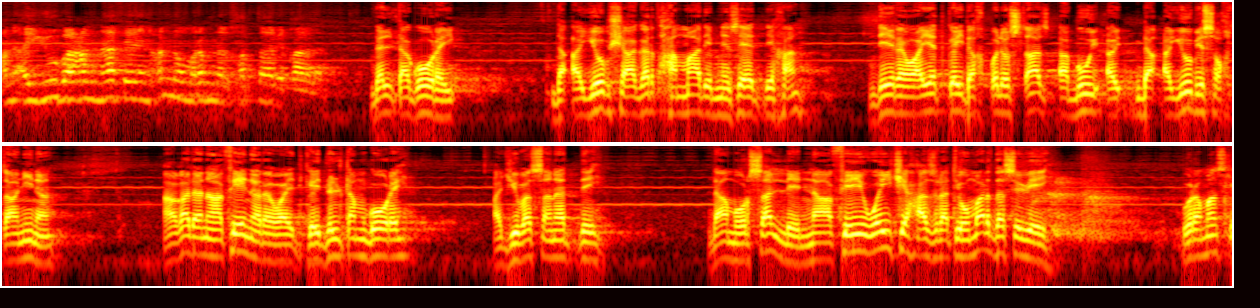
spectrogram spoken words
عن ايوب عن نافع عن عمر بن الخطاب قال دلته ګورئ د ایوب شاگرد حماد ابن زید دی ښه دی روایت کوي د خپل استاد ابو د ایوب سختانی نه هغه د نافع نه روایت کوي دلته هم ګورئ عجیبه سند دی دا مرسل دی نافع وایي چې حضرت عمر داسې وی ګوره منځ کې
